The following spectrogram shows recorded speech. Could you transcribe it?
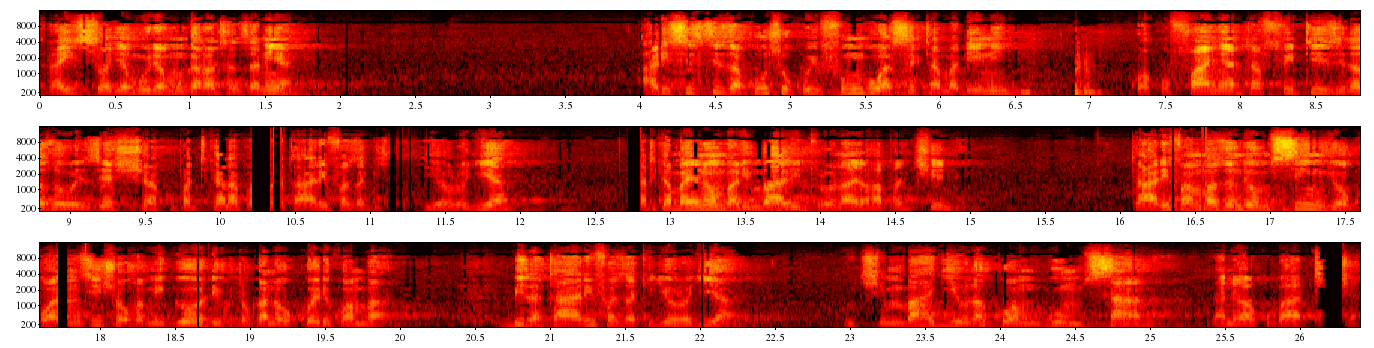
Rais wa Jamhuri ya Muungano wa Tanzania, Alisisitiza kuhusu kuifungua sekta ya madini kwa kufanya tafiti zinazowezesha kupatikana kwa taarifa za kijiolojia katika maeneo mbalimbali tulionayo hapa nchini, taarifa ambazo ndio msingi wa kuanzishwa kwa migodi kutokana na ukweli kwamba bila taarifa za kijiolojia uchimbaji unakuwa mgumu sana na ni wa kubahatisha.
